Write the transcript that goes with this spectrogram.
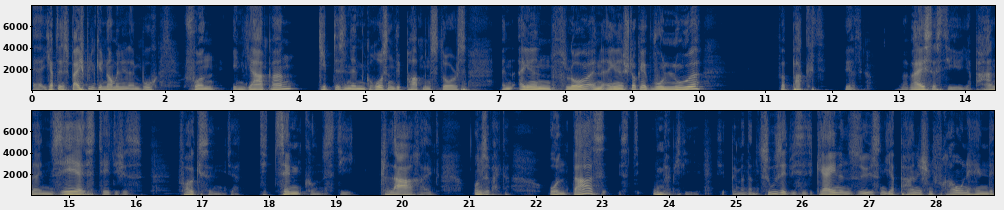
äh, ich habe das Beispiel genommen in einem Buch von in Japan gibt es in den großen Department Stores einen eigenen Floor, einen eigenen Stockwerk, wo nur verpackt wird. Man weiß, dass die Japaner ein sehr ästhetisches Volk sind. Ja, die Zen-Kunst, die Klarheit und so weiter. Und das ist unheimlich. Wenn man dann zusieht, wie diese kleinen, süßen japanischen Frauenhände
